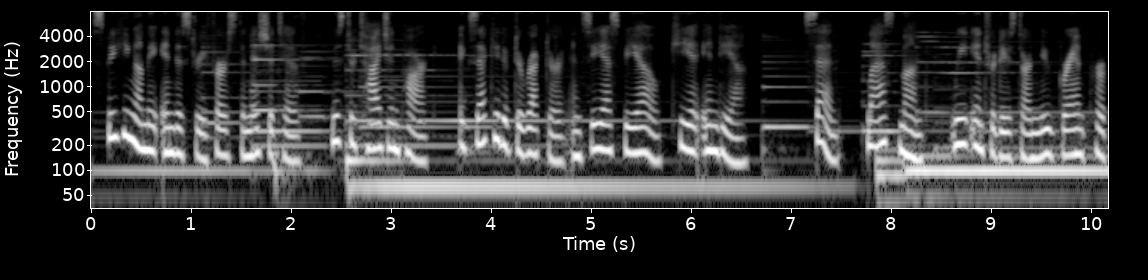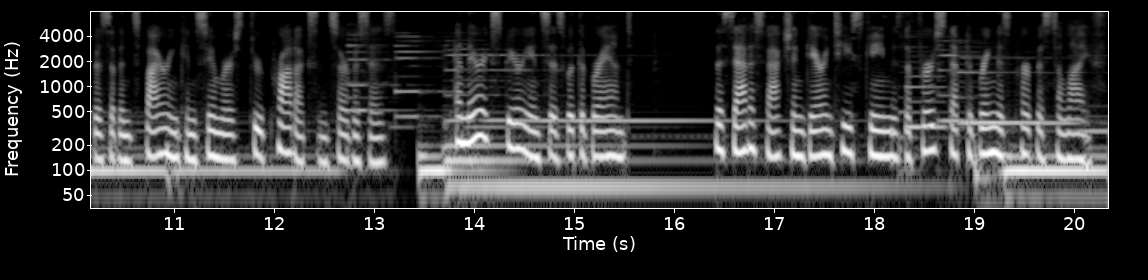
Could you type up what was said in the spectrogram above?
Speaking on the Industry First initiative, Mr. Tae-Jin Park, Executive Director and CSBO, Kia India, said, Last month, we introduced our new brand purpose of inspiring consumers through products and services and their experiences with the brand. The Satisfaction Guarantee Scheme is the first step to bring this purpose to life.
